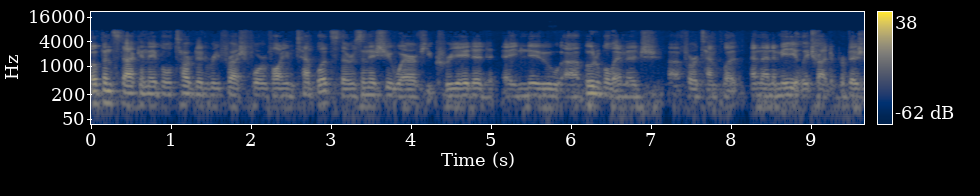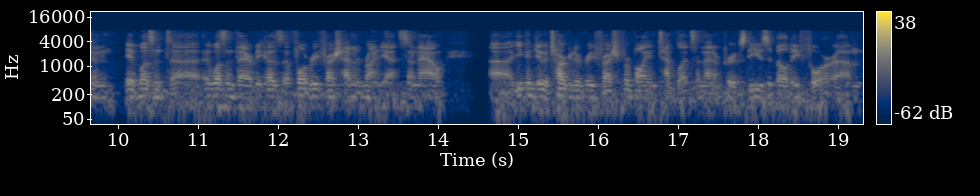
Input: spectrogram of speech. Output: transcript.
OpenStack enabled targeted refresh for volume templates. There was an issue where if you created a new uh, bootable image uh, for a template and then immediately tried to provision, it wasn't uh, it wasn't there because a full refresh hadn't run yet. So now uh, you can do a targeted refresh for volume templates, and that improves the usability for um,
